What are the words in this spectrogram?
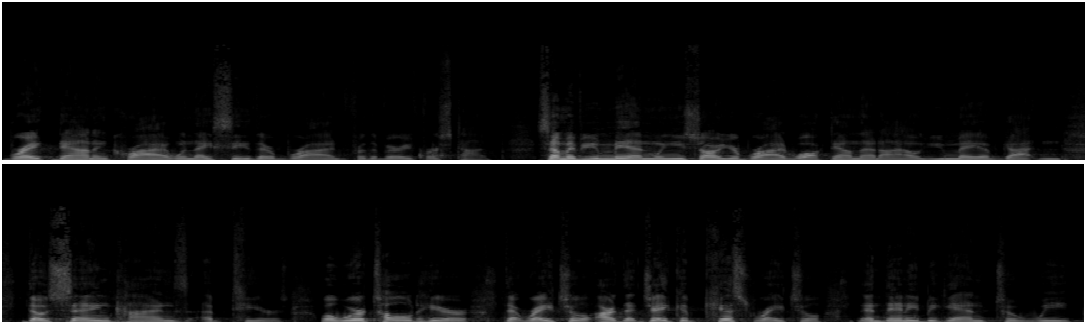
break down and cry when they see their bride for the very first time. Some of you men, when you saw your bride walk down that aisle, you may have gotten those same kinds of tears. Well, we're told here that Rachel or that Jacob kissed Rachel and then he began to weep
